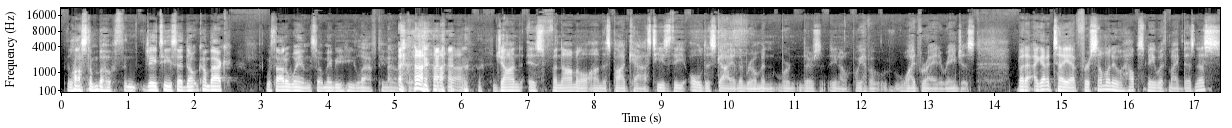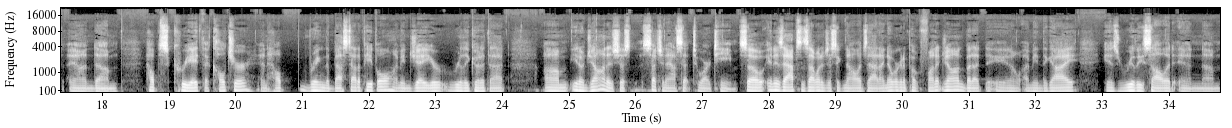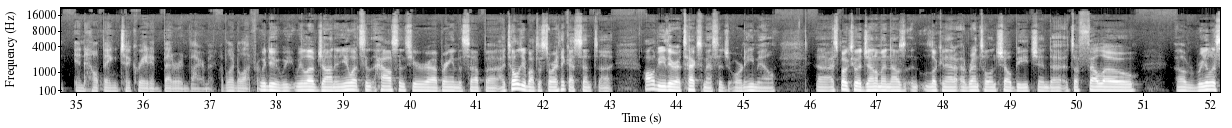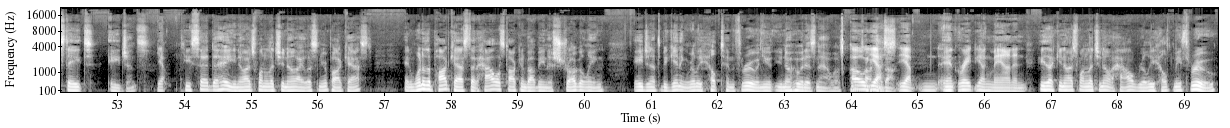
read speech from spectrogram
they lost them both. And JT said, "Don't come back without a win." So maybe he left. You know, John is phenomenal on this podcast. He's the oldest guy in the room, and we're there's you know we have a wide variety of ranges. But I, I got to tell you, for someone who helps me with my business and um, helps create the culture and help bring the best out of people, I mean, Jay, you're really good at that. Um, you know, John is just such an asset to our team. So, in his absence, I want to just acknowledge that. I know we're going to poke fun at John, but uh, you know, I mean, the guy is really solid in um, in helping to create a better environment. I've learned a lot from we him. do. We we love John. And you know what? Since, how since you're uh, bringing this up, uh, I told you about the story. I think I sent uh, all of you either a text message or an email. Uh, I spoke to a gentleman. I was looking at a rental in Shell Beach, and uh, it's a fellow uh, real estate agent. Yep. He said, uh, "Hey, you know, I just want to let you know I listen to your podcast, and one of the podcasts that Hal was talking about being a struggling agent at the beginning really helped him through, and you you know who it is now. What Oh yes, about. yep. And- great young man, and He's like, you know, I just want to let you know Hal really helped me through,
